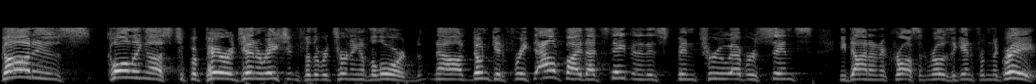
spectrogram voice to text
God is calling us to prepare a generation for the returning of the Lord. Now, don't get freaked out by that statement. It's been true ever since He died on a cross and rose again from the grave.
